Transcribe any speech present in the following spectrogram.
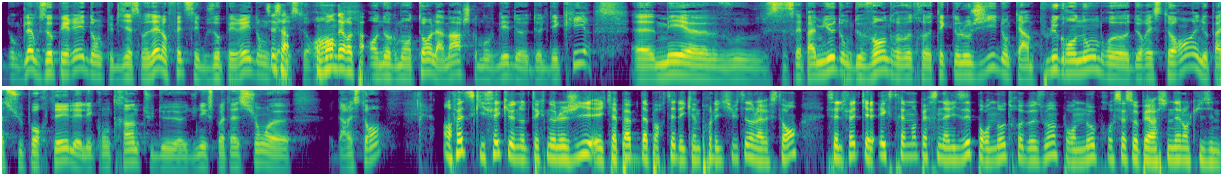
donc là vous opérez donc le business model en fait c'est vous opérez donc des restaurants des repas. en augmentant la marge comme vous venez de, de le décrire, euh, mais euh, vous, ce serait pas mieux donc de vendre votre technologie donc à un plus grand nombre de restaurants et ne pas supporter les, les contraintes d'une exploitation euh, d'un restaurant en fait, ce qui fait que notre technologie est capable d'apporter des gains de productivité dans les restaurants, c'est le fait qu'elle est extrêmement personnalisée pour notre besoin, pour nos process opérationnels en cuisine.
